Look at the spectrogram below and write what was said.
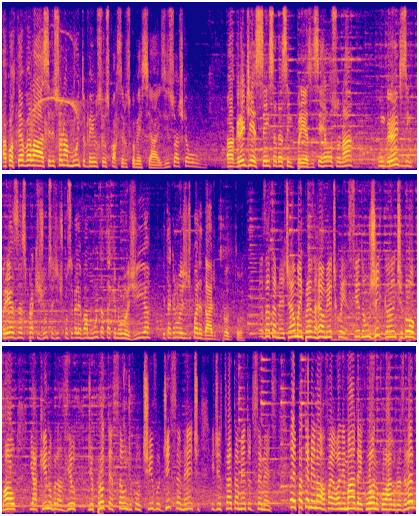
a Corteva ela seleciona muito bem os seus parceiros comerciais. Isso acho que é o, a grande essência dessa empresa, se relacionar com grandes empresas para que juntos a gente consiga levar muita tecnologia e tecnologia de qualidade para o produtor. Exatamente, é uma empresa realmente conhecida, um gigante global e aqui no Brasil de proteção de cultivo, de semente e de tratamento de sementes. E para terminar, Rafael, animado aí com o ano com o agro brasileiro?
